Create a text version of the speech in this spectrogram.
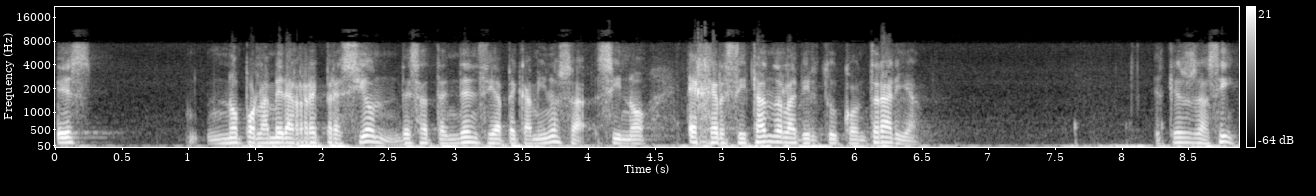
es no por la mera represión de esa tendencia pecaminosa, sino ejercitando la virtud contraria. Es que eso es así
